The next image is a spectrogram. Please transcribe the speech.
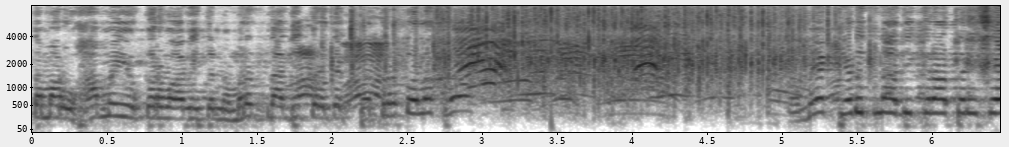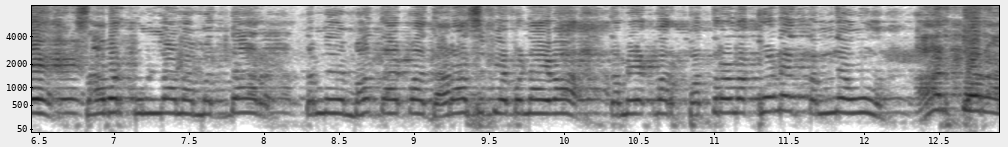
તમારું હામયું કરવા આવી તમે મરદના દીકરો પત્ર તો લખો. તમે ખેડૂતના દીકરા તરીકે સાવરકુંડલાના મતદાર, તમને મત આપવા ધારાસભ્ય બનાવ્યા. તમે એકવાર પત્ર લખો ને, તમને હું હારતોરા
